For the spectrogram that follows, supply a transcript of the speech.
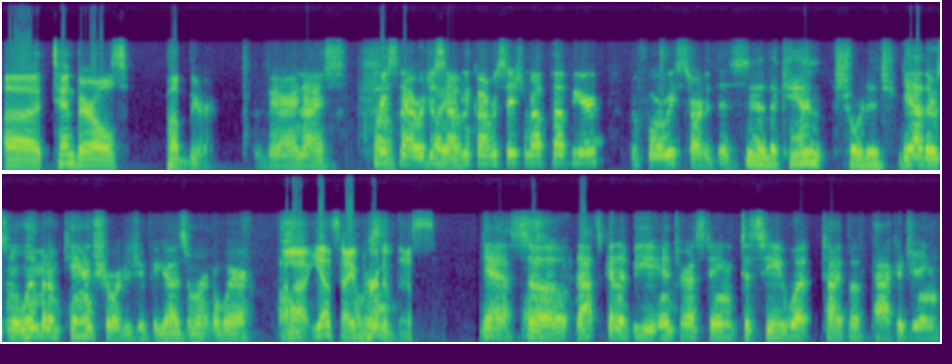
uh, ten barrels pub beer. Very nice. Chris Oh, and I were just oh, yeah. having a conversation about pub beer before we started this. Yeah, the can shortage. Yeah, there's an aluminum can shortage if you guys weren't aware. Uh, yes, I've Oh, heard really? of this. Yeah, so that's going to be interesting to see what type of packaging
